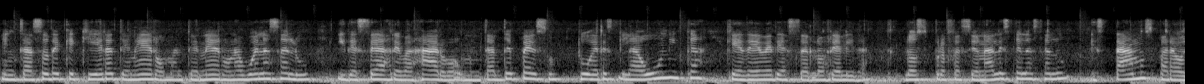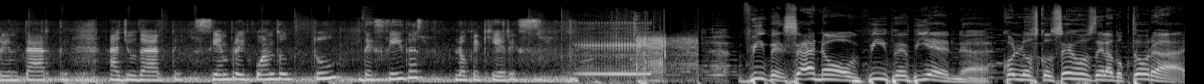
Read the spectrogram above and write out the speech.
En caso de que quiera tener o mantener una buena salud y desea rebajar o aumentar de peso, tú eres la única que debe de hacerlo realidad. Los profesionales de la salud estamos para orientarte, ayudarte, siempre y cuando tú decidas lo que quieres. Vive sano, vive bien. Con los consejos de la doctora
